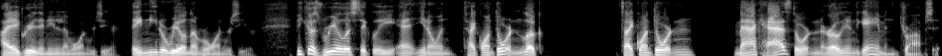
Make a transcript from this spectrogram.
I agree. They need a number one receiver. They need a real number one receiver because realistically, and you know, and Tyquan Thornton, look, Tyquan Thornton, Mac has Thornton early in the game and drops it.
